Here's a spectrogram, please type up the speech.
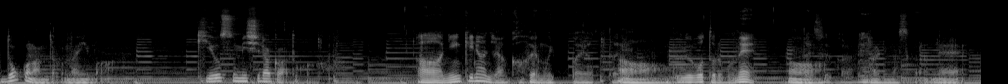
どこなんだろうな今。清澄白河とかか。ああ人気なんじゃん。カフェもいっぱいあったり。あブルーボトルもねああったりするからね。ありますからね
